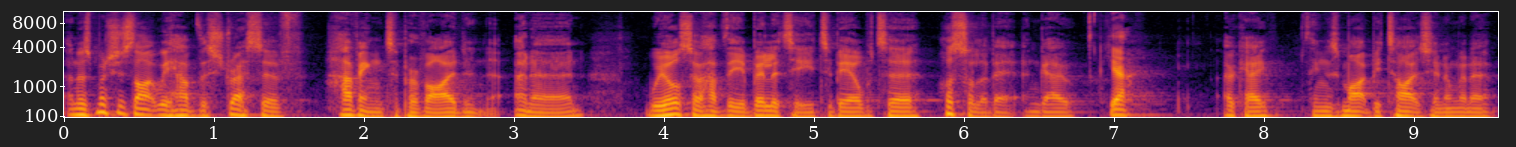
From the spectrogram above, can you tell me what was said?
And as much as like we have the stress of having to provide and, and earn, we also have the ability to be able to hustle a bit and go, Yeah. okay, things might be tight soon. I'm gonna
